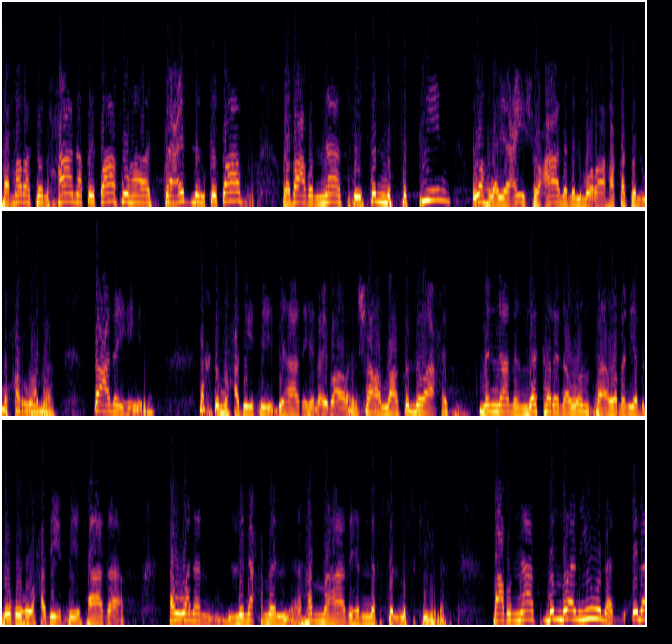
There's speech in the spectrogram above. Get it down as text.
ثمرة حان قطافها استعد للقطاف. وبعض الناس في سن الستين وهو يعيش عالم المراهقة المحرمة. فعليه أختم حديثي بهذه العبارة. إن شاء الله كل واحد منا من ذكر أو أنثى ومن يبلغه حديثي هذا أولا لنحمل هم هذه النفس المسكينة. بعض الناس منذ أن يولد إلى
